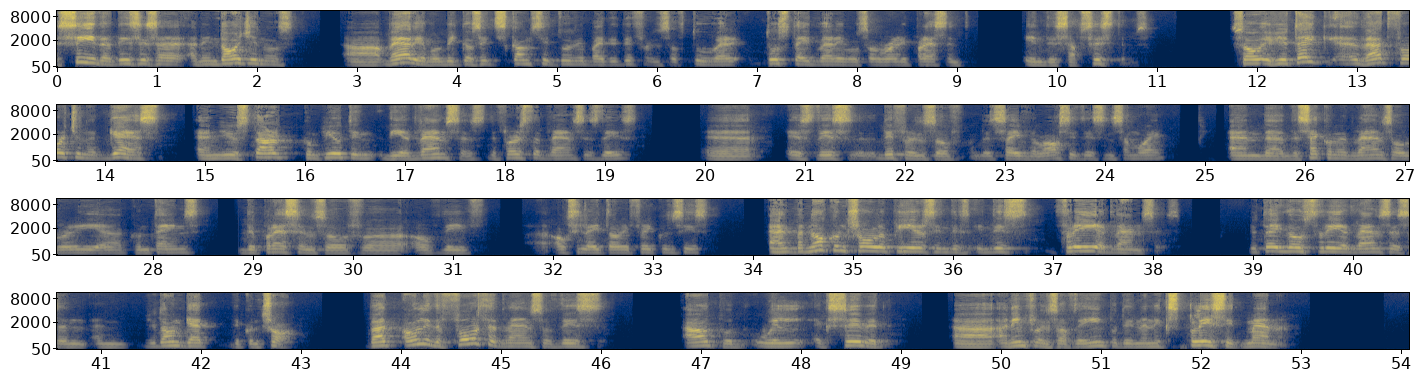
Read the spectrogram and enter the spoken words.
see that this is a, an endogenous uh, variable because it's constituted by the difference of two, two state variables already present in the subsystems. So if you take uh, that fortunate guess and you start computing the advances, the first advance is this, uh, is this difference of, let's say, velocities in some way. And uh, the second advance already uh, contains the presence of, uh, of the uh, oscillatory frequencies. And, but no control appears in, this, in these three advances. You take those three advances and, and you don't get the control. But only the fourth advance of this output will exhibit uh, an influence of the input in an explicit manner.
